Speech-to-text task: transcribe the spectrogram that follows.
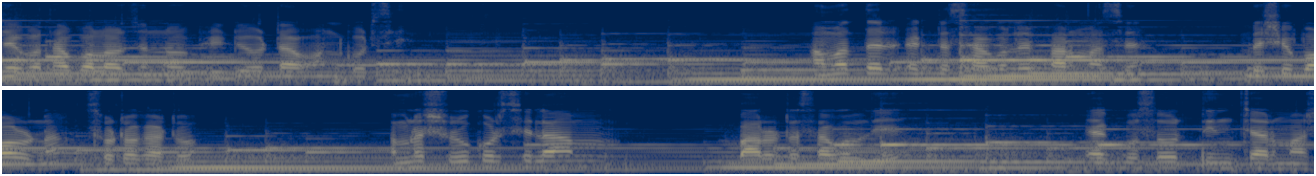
যে কথা বলার জন্য ভিডিওটা অন করছি। আমাদের একটা ছাগলের ফার্ম আছে, বেশি বড় না, ছোটোখাটো। আমরা শুরু করছিলাম বারোটা ছাগল দিয়ে। এক বছর তিন চার মাস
